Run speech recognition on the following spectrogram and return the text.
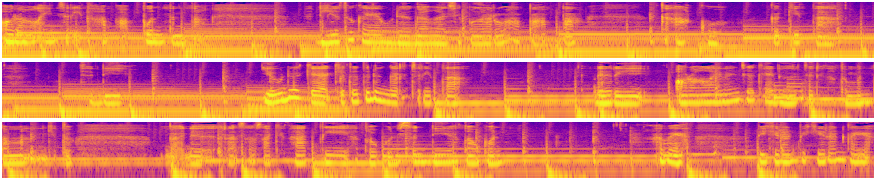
Orang lain cerita apa pun tentang dia tuh kayak udah gak ngasih pengaruh apa-apa ke aku ke kita. Jadi ya udah kayak kita tuh dengar cerita dari orang lain aja kayak dengar cerita teman-teman gitu. Nggak ada rasa sakit hati ataupun sedih ataupun apa ya pikiran-pikiran kayak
